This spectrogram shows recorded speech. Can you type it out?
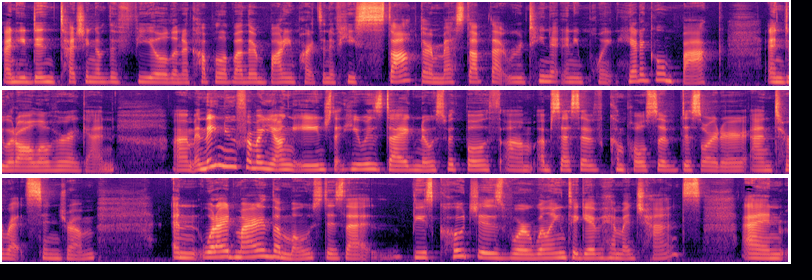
and he did touching of the field and a couple of other body parts and if he stopped or messed up that routine at any point he had to go back and do it all over again um, and they knew from a young age that he was diagnosed with both um, obsessive compulsive disorder and Tourette syndrome. And what I admired the most is that these coaches were willing to give him a chance and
